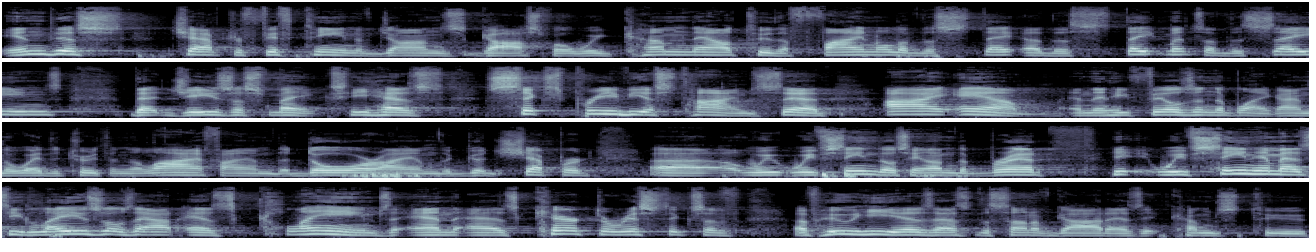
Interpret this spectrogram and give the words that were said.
In this chapter 15 of John's Gospel, we come now to the final of the, sta- of the statements, of the sayings that Jesus makes. He has six previous times said, I am. And then he fills in the blank. I am the way, the truth, and the life. I am the door. I am the good shepherd. Uh, we, we've seen those things. I'm the bread. He, we've seen him as he lays those out as claims and as characteristics of, of who he is as the Son of God as it comes to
